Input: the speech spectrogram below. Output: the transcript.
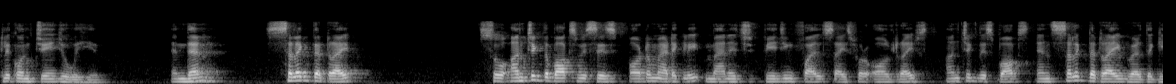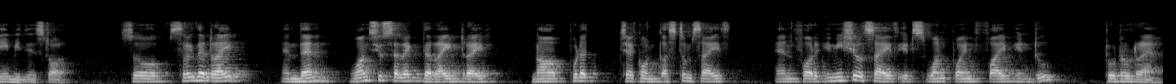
click on change over here and then select the drive. So uncheck the box which says automatically manage paging file size for all drives. Uncheck this box and select the drive where the game is installed. So select the drive and then once you select the right drive now put a check on custom size and for initial size it's 1.5 into total RAM.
